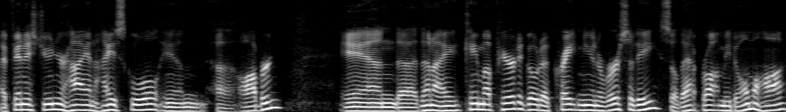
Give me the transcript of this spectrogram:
I finished junior high and high school in uh, Auburn and uh, then I came up here to go to Creighton University, so that brought me to Omaha.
